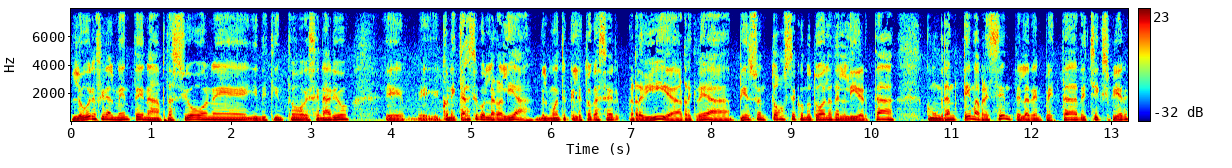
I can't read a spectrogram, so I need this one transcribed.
logra finalmente en adaptaciones y en distintos escenarios eh, eh, conectarse con la realidad del momento en que les toca ser revivida, recreada. Pienso entonces cuando tú hablas de la libertad como un gran tema presente en la tempestad de Shakespeare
